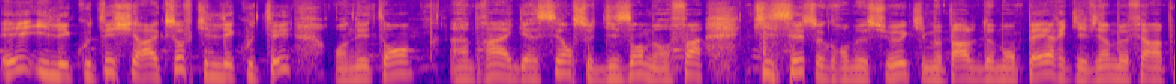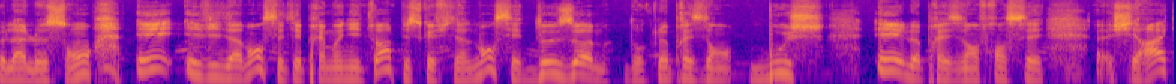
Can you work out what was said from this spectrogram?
et il écoutait Chirac, sauf qu'il l'écoutait en étant un brin agacé, en se disant mais enfin, qui c'est ce grand monsieur qui me parle de mon père et qui vient me faire un peu la leçon? Et évidemment, c'était prémonitoire puisque finalement, ces deux hommes, donc le président Bush et le président français euh, Chirac,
